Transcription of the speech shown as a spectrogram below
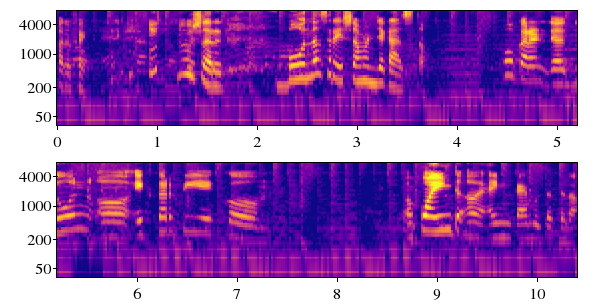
परफेक्ट आहे हुशार आहेत. बोनस रेषा म्हणजे काय असतं? हो कारण अ, दोन अ, एकतर ती एक पॉइंट आय मीन काय बोलतात त्याला?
